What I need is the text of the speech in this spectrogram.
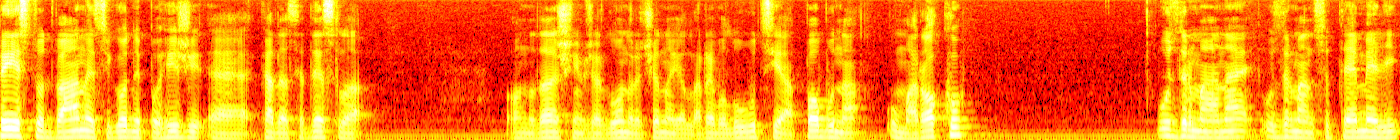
512. godine po Hiži, e, kada se desila ono današnjem žargonu rečeno je revolucija, pobuna u Maroku, uzdrmana je, uzdrmani su temelji,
